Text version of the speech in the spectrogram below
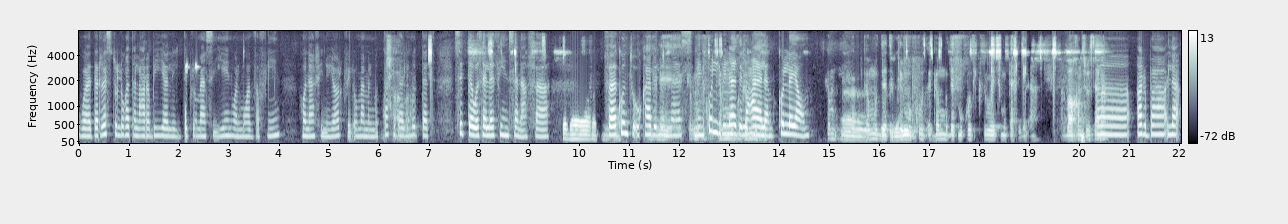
ودرست اللغة العربية للدبلوماسيين والموظفين هنا في نيويورك في الأمم المتحدة الله. لمدة 36 سنة ف... تبارك الله فكنت أقابل يعني الناس كم- من كل كم- بلاد كم- العالم كل يوم كم آه، كم مدة جميل. مكوث كم مدة مكوثك في الولايات المتحدة الآن؟ 54 سنة؟ آه أربع لا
